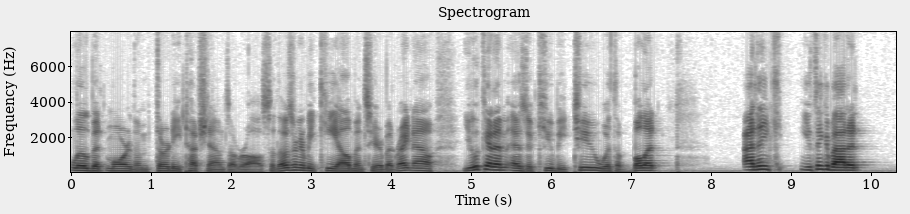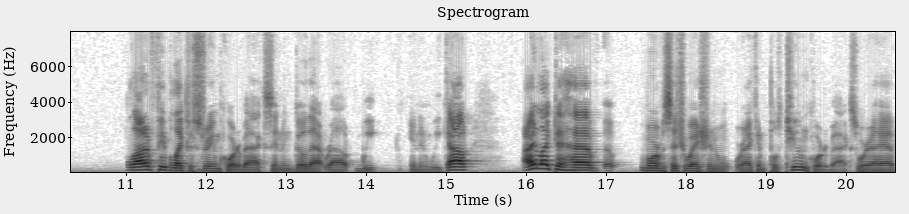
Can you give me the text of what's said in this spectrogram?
little bit more than 30 touchdowns overall. So those are going to be key elements here. But right now, you look at him as a QB2 with a bullet. I think you think about it, a lot of people like to stream quarterbacks and go that route week in and week out. I like to have uh, more of a situation where I can platoon quarterbacks, where I have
